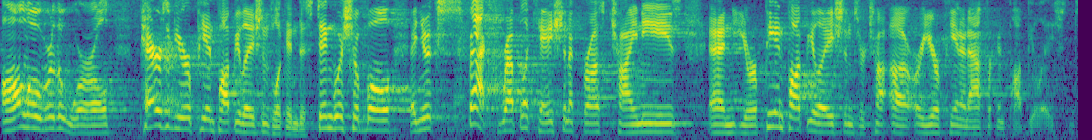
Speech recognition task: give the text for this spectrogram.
all over the world. Pairs of European populations look indistinguishable, and you expect replication across Chinese and European populations or, uh, or European and African populations.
